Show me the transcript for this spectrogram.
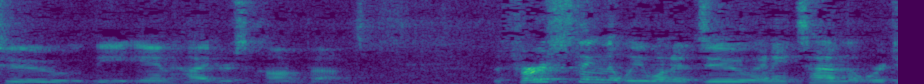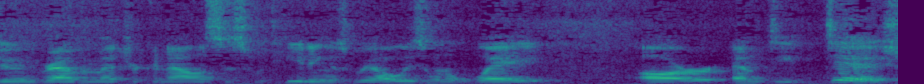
to the anhydrous compound. The first thing that we want to do anytime that we're doing gravimetric analysis with heating is we always want to weigh our empty dish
